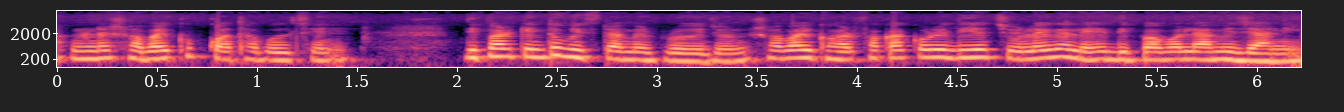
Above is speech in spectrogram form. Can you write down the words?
আপনারা সবাই খুব কথা বলছেন। দীপার কিন্তু বিশ্রামের প্রয়োজন। সবাই ঘর ফাঁকা করে দিয়ে চলে গেলে দীপা বলে, আমি জানি।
